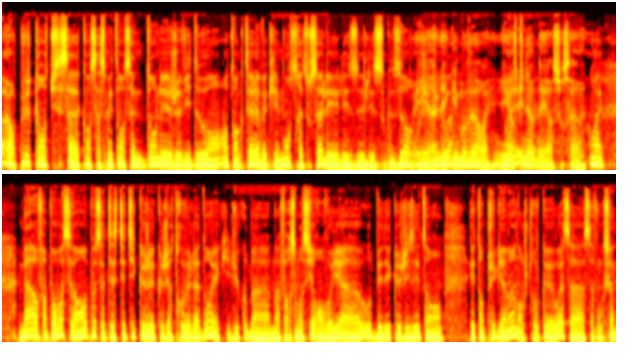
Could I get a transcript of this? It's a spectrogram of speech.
Alors, plus quand, tu sais, ça, quand ça se mettait en scène dans les jeux vidéo en, en tant que tel, avec les monstres et tout ça, les, les, les euh, plus Les quoi. Game Over, ouais. Il y a eu un Ouais. spin-off d'ailleurs sur ça. ouais. Bah, enfin, pour moi, c'est vraiment un peu cette esthétique que j'ai, que j'ai retrouvée là-dedans et qui, du coup, bah, m'a forcément aussi renvoyé à- au BD que je lisais étant, étant plus gamin. Donc, je trouve que ouais, ça, ça fonctionne.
